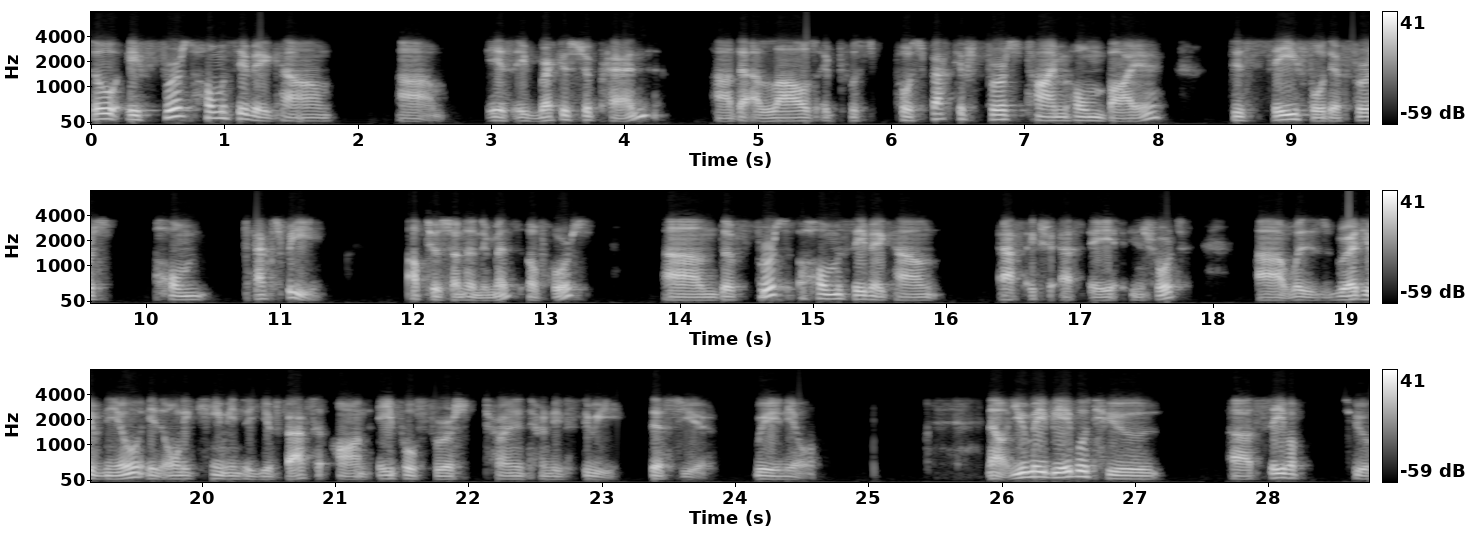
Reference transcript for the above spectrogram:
So a first home saving account um, is a registered plan uh, that allows a prospective first-time home buyer to save for their first home tax-free, up to a certain limit, of course. Um, the first home saving account, FHSA in short, uh, was relatively new. It only came into effect on April 1st, 2023, this year, really new. Now, you may be able to uh, save up to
